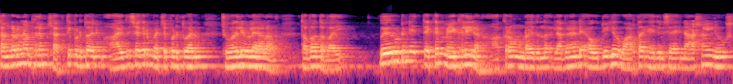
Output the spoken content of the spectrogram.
സംഘടനാ ഫലം ശക്തിപ്പെടുത്താനും ആയുധശേഖരം മെച്ചപ്പെടുത്തുവാനും ചുമതലയുള്ളയാളാണ് തബാതബായി ബെയ്റൂട്ടിന്റെ തെക്കൻ മേഖലയിലാണ് ആക്രമണം ഉണ്ടായതെന്ന് ലബനാന്റെ ഔദ്യോഗിക വാർത്താ ഏജൻസിയായ നാഷണൽ ന്യൂസ്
